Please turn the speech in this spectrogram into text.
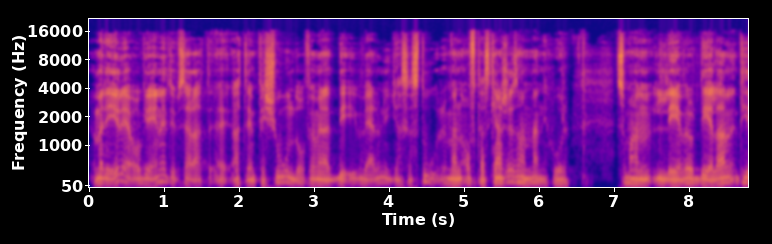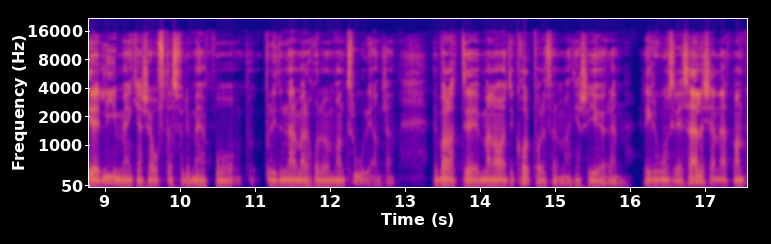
Ja, men det är ju det. Och grejen är typ så här att, att en person då, för jag menar, det, världen är ju ganska stor, men oftast kanske sådana människor som man lever och delar tidigare liv med kanske oftast följer med på, på, på lite närmare håll än vad man tror egentligen. Det är bara att eh, man har inte koll på det förrän man kanske gör en regressionsresa eller känner att man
